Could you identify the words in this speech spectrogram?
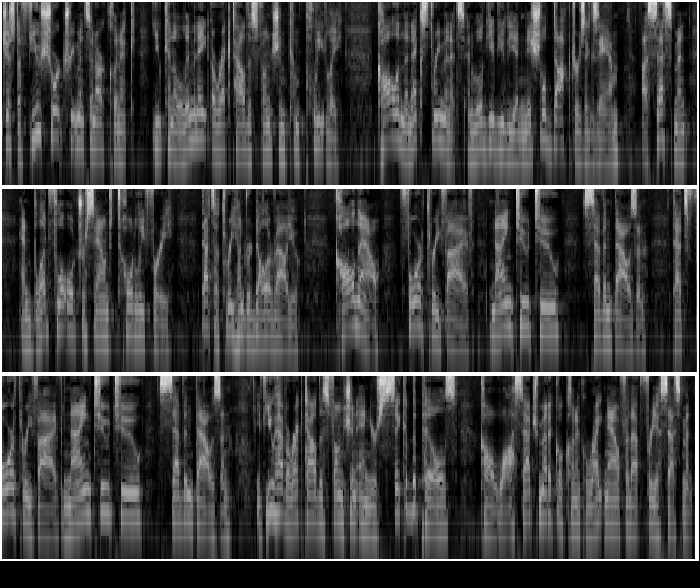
just a few short treatments in our clinic, you can eliminate erectile dysfunction completely. Call in the next three minutes and we'll give you the initial doctor's exam, assessment, and blood flow ultrasound totally free. That's a $300 value. Call now 435 922 7000. That's 435 922 7000. If you have erectile dysfunction and you're sick of the pills, call Wasatch Medical Clinic right now for that free assessment.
